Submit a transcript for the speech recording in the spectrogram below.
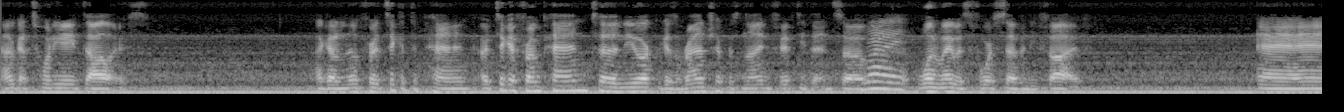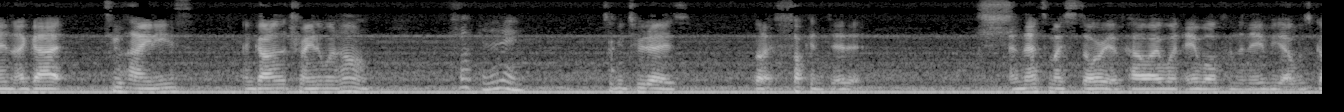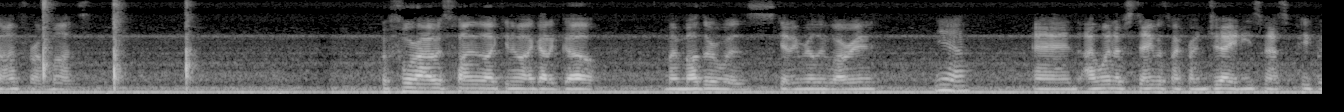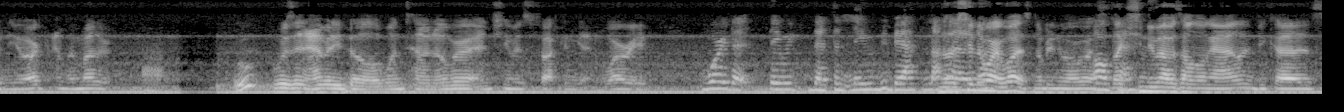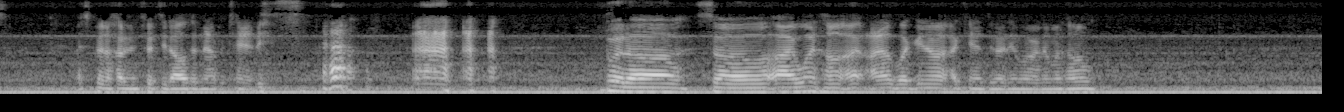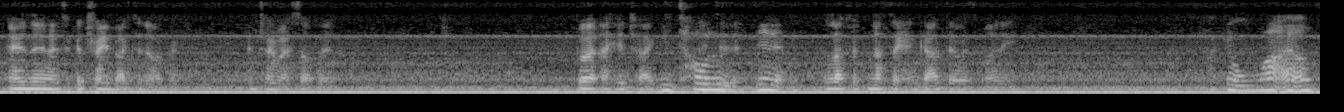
And I've got twenty-eight dollars. I got enough for a ticket to Penn, or ticket from Penn to New York because the round trip was nine fifty then. So Right. one way was 475 and i got two heinies and got on the train and went home. Fucking A. took me two days but i fucking did it. And that's my story of how i went AWOL from the navy. I was gone for a month. Before i was finally like you know i gotta go. My mother was getting really worried. Yeah. and i wound up staying with my friend jay in east massapequa new york and my mother Ooh. was in Amityville, one town over, and she was fucking getting worried. Worried that they would that the, they would be back. Not No, she didn't know where I was. Nobody knew where I was. Okay. Like she knew I was on Long Island because I spent $150 at Napa Tandy's. but uh, so I went home. I, I was like, you know, what? I can't do it anymore, and I went home. And then I took a train back to Norfolk and turned myself in. But I hitchhiked. You totally I did it. Did it. left with nothing and got there with money. Fucking wild.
